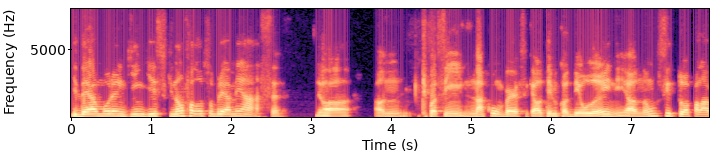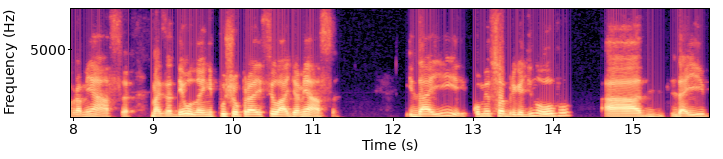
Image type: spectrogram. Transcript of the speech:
E daí a Moranguinha disse que não falou sobre a ameaça. Ela, ela tipo assim, na conversa que ela teve com a Deolane, ela não citou a palavra ameaça, mas a Deolane puxou pra esse lado de ameaça. E daí começou a briga de novo. A, daí,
